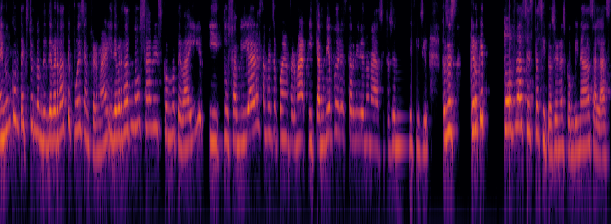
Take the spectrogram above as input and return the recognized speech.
en un contexto en donde de verdad te puedes enfermar y de verdad no sabes cómo te va a ir y tus familiares también se pueden enfermar y también podrías estar viviendo una situación difícil. Entonces, creo que todas estas situaciones combinadas a las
